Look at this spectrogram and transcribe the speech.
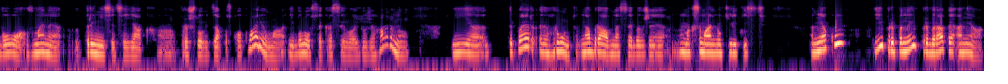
бо в мене три місяці як е, пройшло від запуску акваріума, і було все красиво і дуже гарно. І тепер е, ґрунт набрав на себе вже максимальну кількість аміаку і припинив прибирати аміак.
